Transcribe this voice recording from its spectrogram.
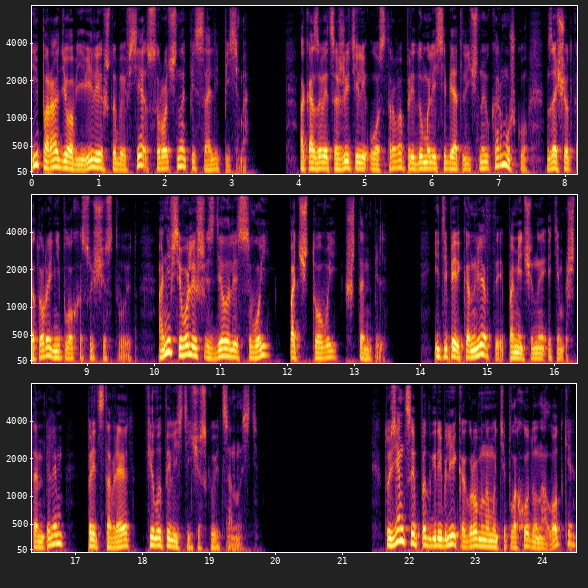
и по радио объявили, чтобы все срочно писали письма. Оказывается, жители острова придумали себе отличную кормушку, за счет которой неплохо существуют. Они всего лишь сделали свой почтовый штемпель. И теперь конверты, помеченные этим штемпелем, представляют филателистическую ценность. Туземцы подгребли к огромному теплоходу на лодке,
